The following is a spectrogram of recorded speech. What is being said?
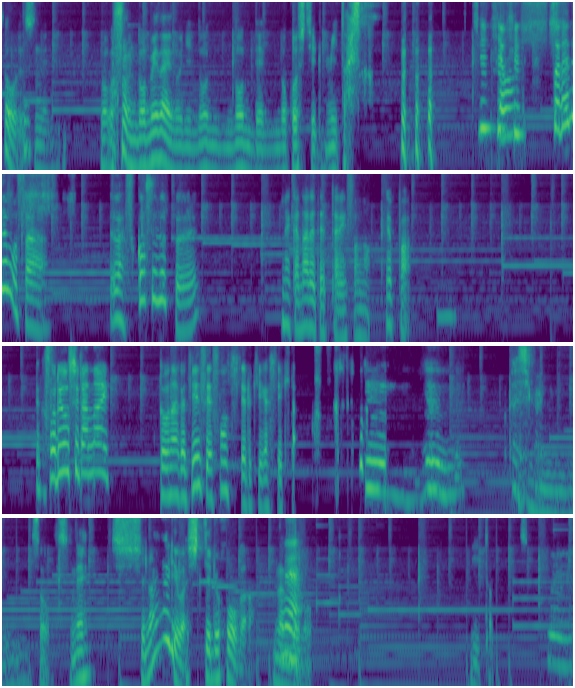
そうですね。飲めないのに飲ん飲んで残してるみたいでもそれでもさ少しずつなんか慣れてったりそのやっぱなんかそれを知らないとなんか人生損してる気がしてきた。うん。うん。確かに。ん、そうですね。知らんよりは知ってる方が何でもいいと思います。うん。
